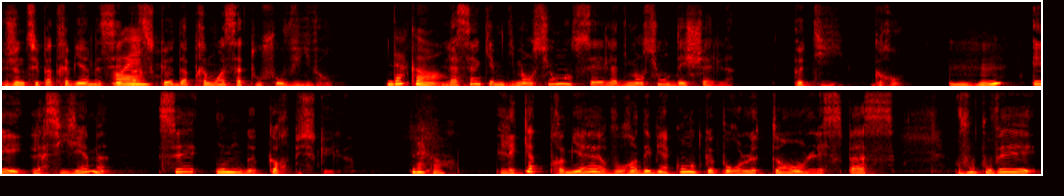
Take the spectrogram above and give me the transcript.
Je ne sais pas très bien, mais c'est Ouais. parce que, d'après moi, ça touche au vivant. D'accord. La cinquième dimension, c'est la dimension d'échelle. Petit, grand. Mhm. Et la sixième, c'est onde corpuscule. D'accord. Les quatre premières, vous rendez bien compte que pour le temps, l'espace, vous pouvez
